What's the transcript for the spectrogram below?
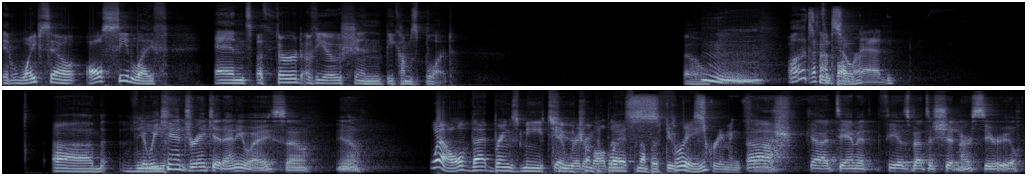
It wipes out all sea life, and a third of the ocean becomes blood. So Hmm. Well, that's, That's not so bad. um, the Yeah, we can't drink it anyway, so you know. Well, that brings me to trumpet blast number three. screaming fish. Ah, god damn it! Theo's about to shit in our cereal.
